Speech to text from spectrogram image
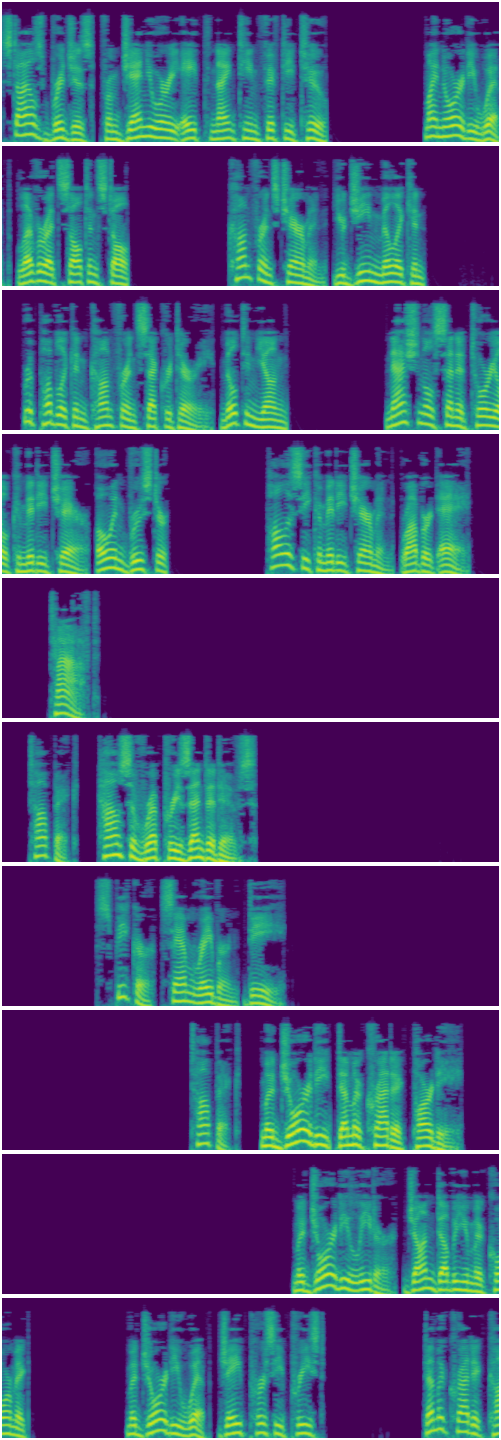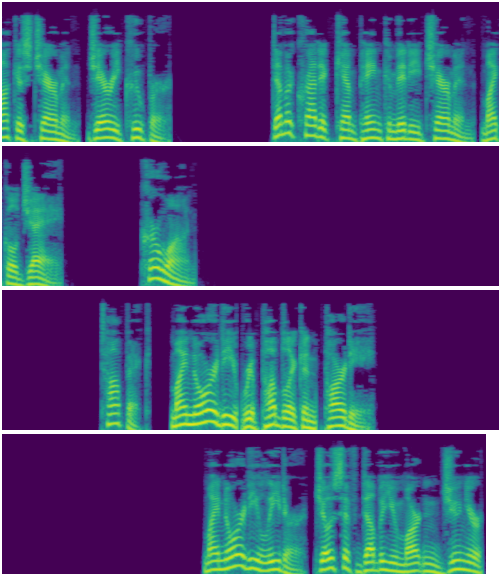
Styles Bridges, from January 8, 1952 Minority Whip, Leverett Saltonstall. Conference Chairman, Eugene Millikin. Republican Conference Secretary, Milton Young. National Senatorial Committee Chair, Owen Brewster. Policy Committee Chairman, Robert A. Taft House of Representatives Speaker, Sam Rayburn D. Majority Democratic Party Majority Leader, John W. McCormack Majority Whip, J. Percy Priest Democratic Caucus Chairman, Jere Cooper Democratic Campaign Committee Chairman, Michael J. Kirwan Minority Republican Party Minority Leader, Joseph W. Martin, Jr.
